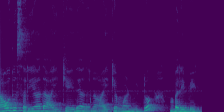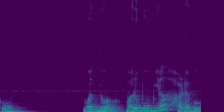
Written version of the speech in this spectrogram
ಯಾವುದು ಸರಿಯಾದ ಆಯ್ಕೆ ಇದೆ ಅದನ್ನು ಆಯ್ಕೆ ಮಾಡಿಬಿಟ್ಟು ಬರಿಬೇಕು. ಒಂದು ಮರುಭೂಮಿಯ ಹಡಗು.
